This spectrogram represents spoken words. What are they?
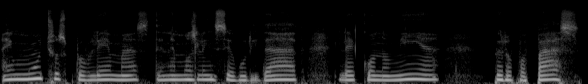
Hay muchos problemas, tenemos la inseguridad, la economía, pero papás,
